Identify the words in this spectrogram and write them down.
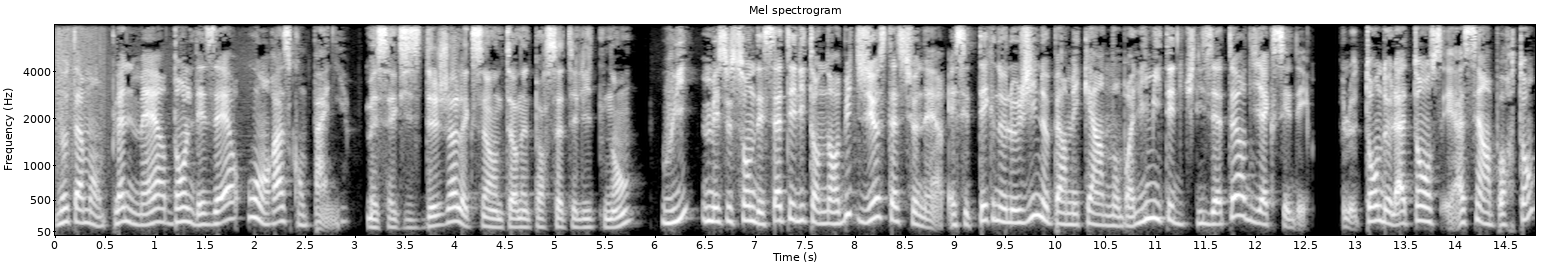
notamment en pleine mer, dans le désert ou en rase campagne. Mais ça existe déjà l'accès à Internet par satellite, non? Oui, mais ce sont des satellites en orbite géostationnaire et cette technologie ne permet qu'à un nombre limité d'utilisateurs d'y accéder. Le temps de latence est assez important,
